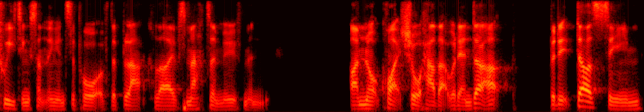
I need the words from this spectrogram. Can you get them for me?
tweeting something in support of the Black Lives Matter movement. I'm not quite sure how that would end up, but it does seem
